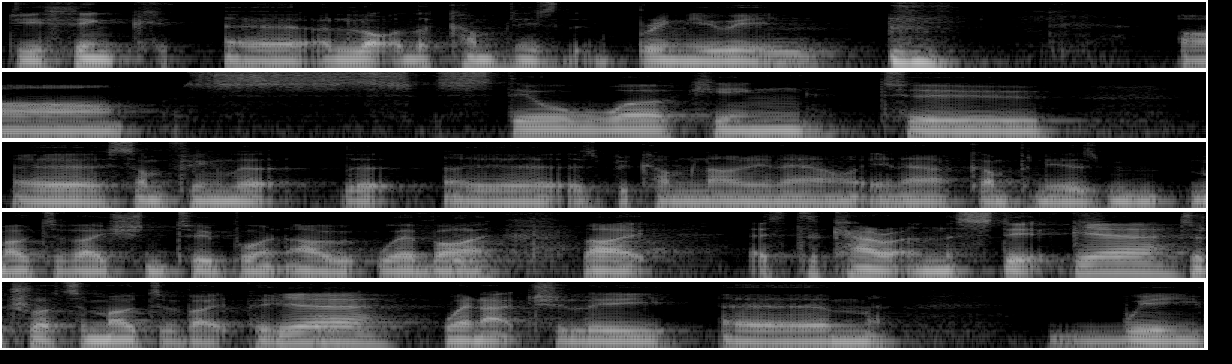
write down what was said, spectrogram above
Do you think uh, a lot of the companies that bring you in mm. are still working to uh, something that that uh, has become known in our in our company as motivation 2.0, whereby like it's the carrot and the stick Yeah. to try to motivate people. Yeah. When actually um, we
